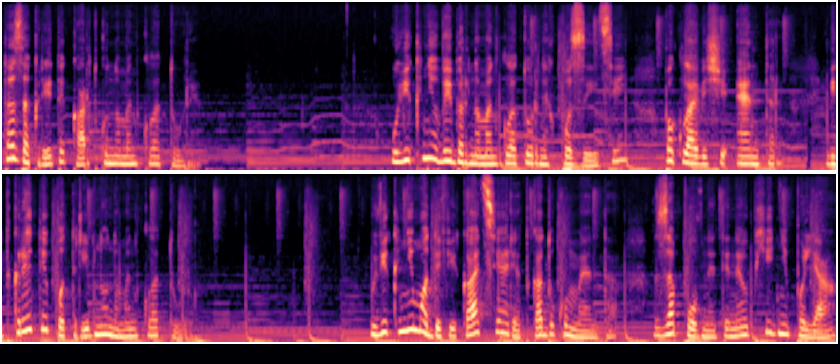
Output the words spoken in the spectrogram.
та закрити картку номенклатури. У вікні Вибір номенклатурних позицій по клавіші Enter відкрити потрібну номенклатуру. У вікні Модифікація рядка документа заповнити необхідні поля,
